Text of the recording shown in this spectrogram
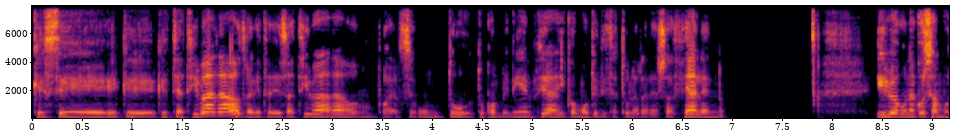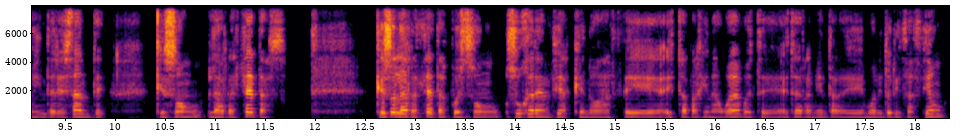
que, se, que, esté activada, otra que esté desactivada, o, pues, según tu, tu conveniencia y cómo utilizas tú las redes sociales, ¿no? Y luego una cosa muy interesante que son las recetas. ¿Qué son las recetas? Pues son sugerencias que nos hace esta página web, este, esta herramienta de monitorización,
